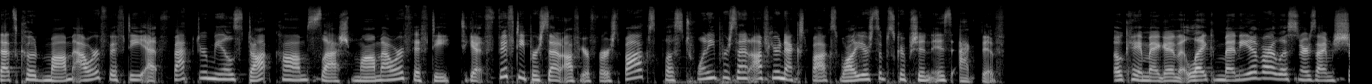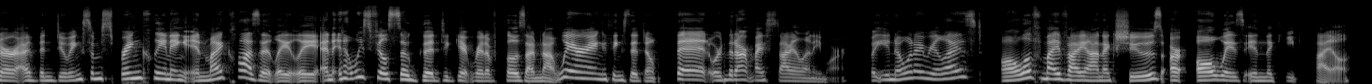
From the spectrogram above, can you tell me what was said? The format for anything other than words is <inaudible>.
That's code MOMHOUR50 at factormeals.com slash MOMHOUR50 to get 50% off your first box plus 20% off your next box while your subscription is active. Okay, Meagan, like many of our listeners, I'm sure I've been doing some spring cleaning in my closet lately, and it always feels so good to get rid of clothes I'm not wearing, things that don't fit or that aren't my style anymore. But you know what I realized? All of my Vionic shoes are always in the keep pile.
